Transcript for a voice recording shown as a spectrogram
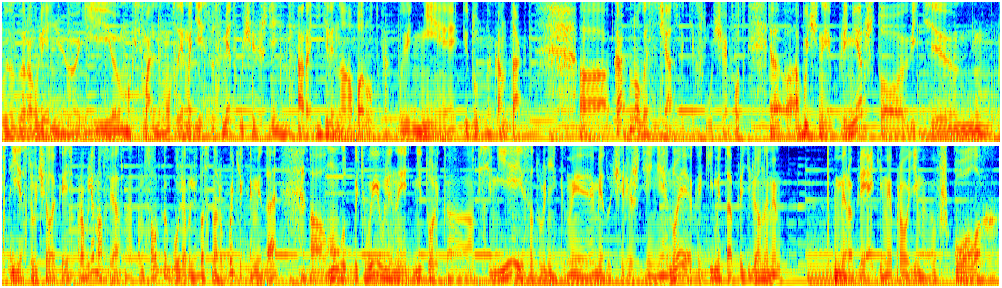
выздоровлению и максимальному взаимодействию с медучреждением, а родители наоборот как бы не идут на контакт. А, как много сейчас таких случаев? Вот э, обычный пример, что ведь э, если у человека есть проблема, связанная там с алкоголем, либо с наркотиками, да, а, могут быть выявлены не только в семье и сотрудниками медучреждения, но и какими-то определенными мероприятиями, проводимыми в школах.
